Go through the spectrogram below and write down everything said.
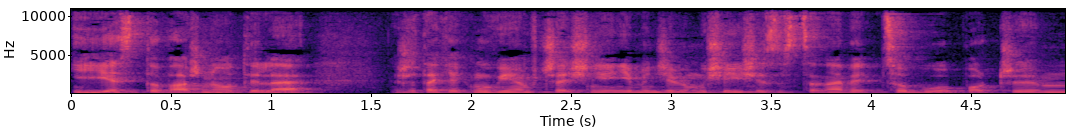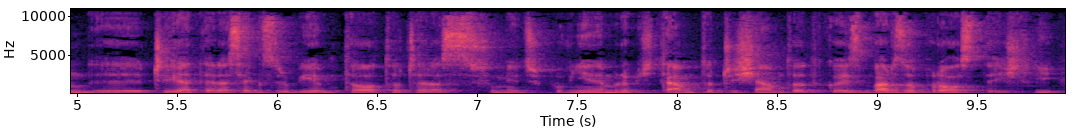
I jest to ważne o tyle, że tak jak mówiłem wcześniej, nie będziemy musieli się zastanawiać, co było po czym, y, czy ja teraz jak zrobiłem to, to teraz w sumie czy powinienem robić tamto, czy siamto, tylko jest bardzo proste. Jeśli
